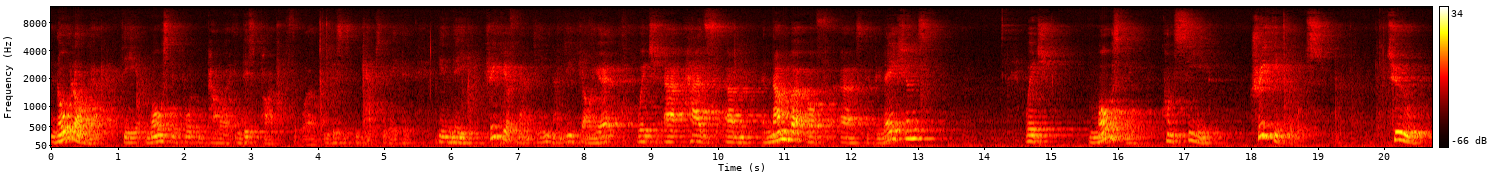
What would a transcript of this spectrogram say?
no longer the most important power in this part of the world, and this is encapsulated in the Treaty of Nanking, Nanjing Tiaoyue, which uh, has um, a number of uh, stipulations which mostly concede treaty ports to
